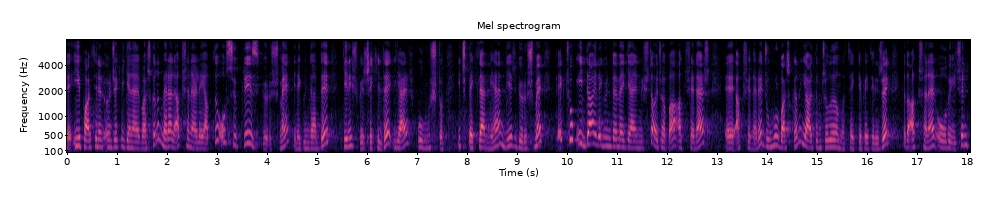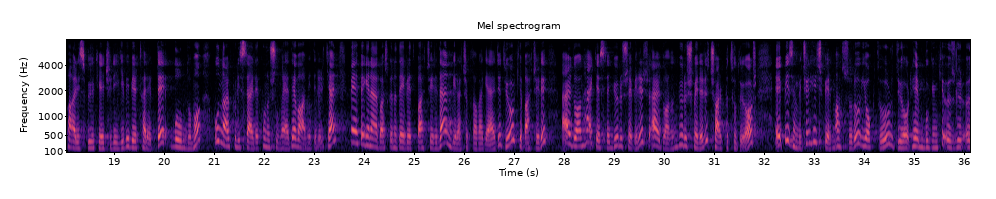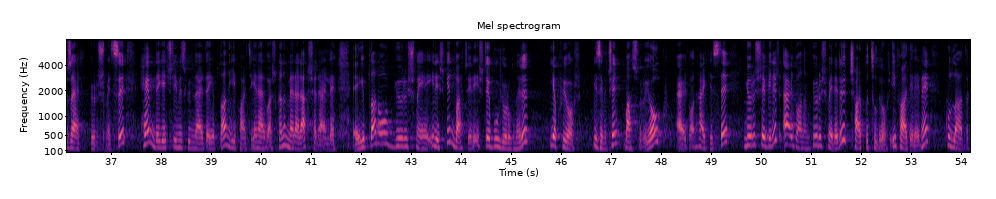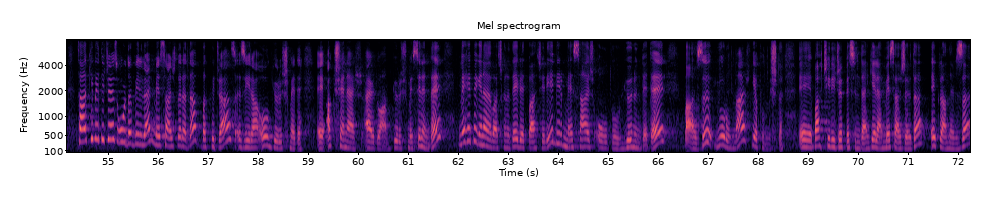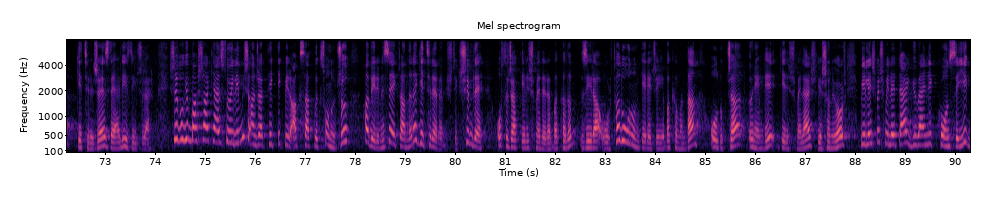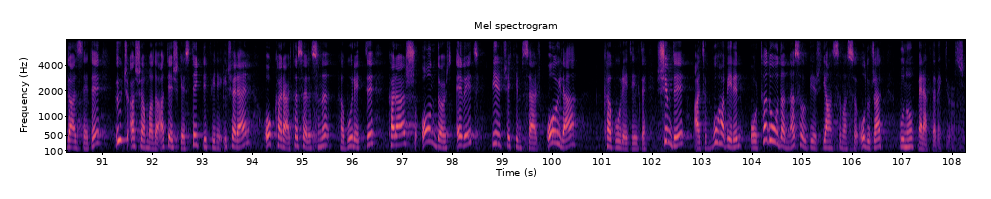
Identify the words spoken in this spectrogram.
İyi Parti'nin önceki genel başkanı Meral Akşener'le yaptığı o sürpriz görüşme yine gündemde geniş bir şekilde yer bulmuştu. Hiç beklenmeyen bir görüşme pek çok iddia ile gündeme gelmişti. Acaba Akşener e, Akşener'e Cumhurbaşkanı yardımcılığı mı teklif edilecek ya da Akşener oğlu için Paris Büyükelçiliği gibi bir talepte bulundu mu? Bunlar kulislerde konuşulmaya devam edilirken MHP Genel Başkanı Devlet Bahçeli'den bir açıklama geldi. Diyor ki Bahçeli Erdoğan herkesle görüşebilir. Erdoğan'ın görüşmeleri çarpıtılıyor. E, bizim için hiçbir mahsuru yoktur diyor. Hem bugünkü Özgür Özel görüşmesi hem de geçtiğimiz günlerde yapılan İyi Parti Genel Başkanı Meral Akşener'le e, yapılan o görüşmeye ilişkin Bahçeli işte bu yorumları yapıyor. Bizim için mahsuru yok. Erdoğan herkesle görüşebilir. Erdoğan'ın görüşmeleri çarpıtılıyor ifadelerini kullandı. Takip edeceğiz. Orada verilen mesajlara da bakacağız. Zira o görüşmede e, Akşener Erdoğan görüşmesinin de MHP Genel Başkanı Devlet Bahçeli'ye bir mesaj olduğu yönünde de bazı yorumlar yapılmıştı. E, Bahçeli cephesinden gelen mesajları da ekranlarınıza getireceğiz değerli izleyiciler. Şimdi bugün başlarken söylemiş ancak teknik bir aksaklık sonucu haberimizi ekranlara getirememiştik. Şimdi o sıcak gelişmelere bakalım. Zira Orta Doğu'nun geleceği bakımından oldukça önemli gelişmeler yaşanıyor. Birleşmiş Milletler Güvenlik Konseyi Gazze'de 3 aşamalı ateşkes teklifini içeren o karar tasarısını kabul etti. Karar 14 evet bir çekimser oyla kabul edildi. Şimdi artık bu haberin Orta Doğu'da nasıl bir yansıması olacak bunu merakla bekliyoruz.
